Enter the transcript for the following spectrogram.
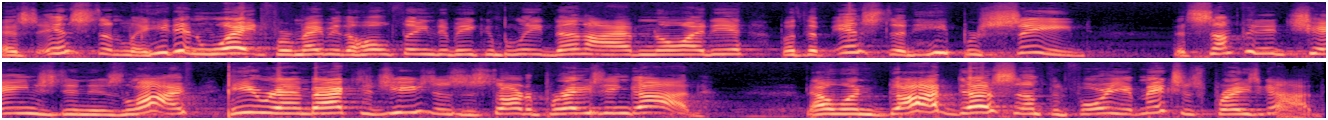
As instantly, he didn't wait for maybe the whole thing to be complete done. I have no idea. But the instant he perceived that something had changed in his life, he ran back to Jesus and started praising God. Now, when God does something for you, it makes us praise God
